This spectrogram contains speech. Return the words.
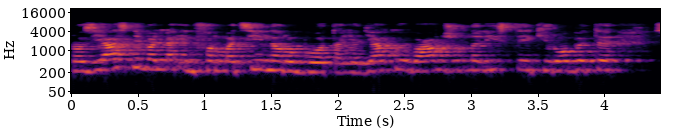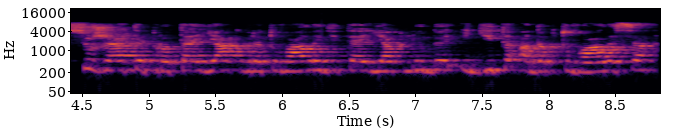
Роз'яснювальна інформаційна робота. Я дякую вам, журналісти, які робите сюжети про те, як врятували дітей, як люди і діти адаптувалися,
